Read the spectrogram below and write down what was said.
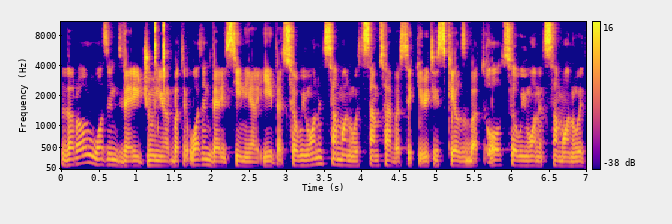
The role wasn't very junior but it wasn't very senior either. So we wanted someone with some cybersecurity skills but also we wanted someone with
